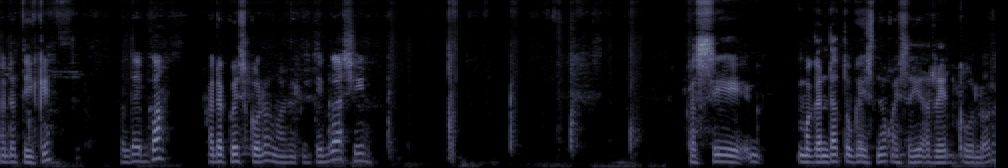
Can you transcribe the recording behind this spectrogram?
Ada tike? Pantay ka? Ada quest ko lang. Tiba sin. Kasi maganda to guys no kaysa red color.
